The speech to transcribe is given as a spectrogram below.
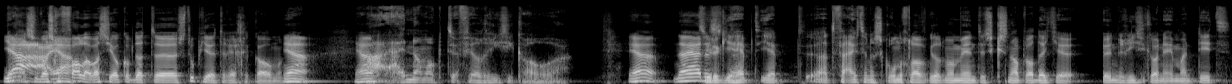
Ja, en als hij was ja. gevallen, was hij ook op dat stoepje terechtgekomen. Ja, ja, Maar hij nam ook te veel risico, hoor. Ja. Nou ja, Natuurlijk, dus, je hebt, je hebt had 25 seconden geloof ik op dat moment. Dus ik snap wel dat je een risico neemt. Maar dit...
